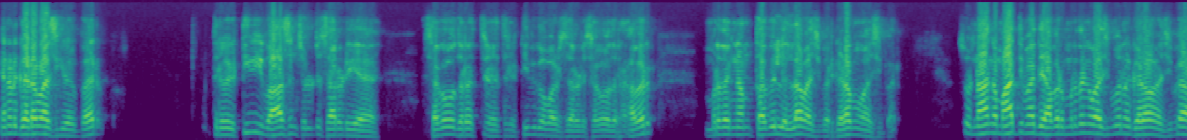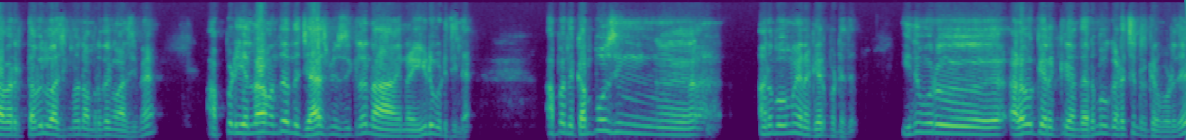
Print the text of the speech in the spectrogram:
என்னோட கடவாசிக்கு வைப்பார். திரு டிவி வாசன் சொல்லிட்டு சாருடைய சகோதரர் திரு டிவி கோபால் சாருடைய சகோதரர் அவர் மிருதங்கம் தவில் எல்லாம் வாசிப்பார் கிடமும் வாசிப்பார். ஸோ நாங்கள் மாற்றி மாற்றி அவர் மிருதங்கம் வாசிக்கும்போது நான் கிடம் வாசிப்பேன். அவர் தவில் வாசிக்கும்போது நான் மிருதங்கம் வாசிப்பேன். அப்படியெல்லாம் வந்து அந்த ஜாஸ் மியூசிக்கில் நான் என்னை ஈடுபடுத்தினேன் அப்போ அந்த கம்போசிங் அனுபவமும் எனக்கு ஏற்பட்டது. இது ஒரு அளவுக்கு எனக்கு அந்த அனுபவம் கிடைச்சிட்டு இருக்கிற பொழுது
